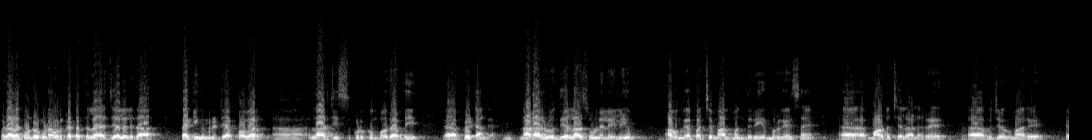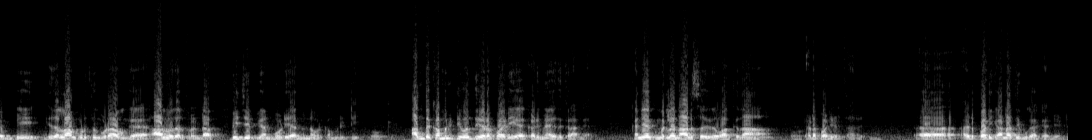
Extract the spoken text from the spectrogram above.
விழால கொண்டு கூட ஒரு கட்டத்தில் Jayalalithaa backing community of power largesse கொடுக்கும்போது அப்படி போயிட்டாங்க. நாடார்கள் வந்து எல்லா சூழ்நிலையிலையும் அவங்க பச்சைமால் மந்திரி முருகேசன் மாவட்ட செயலாளர் விஜயகுமார் எம்பி இதெல்லாம் கொடுத்தும் கூட அவங்க all weather friend of BJP and மோடியா நின்ன ஒரு கம்யூனிட்டி அந்த கம்யூனிட்டி வந்து எடப்பாடியை கடுமையாக எதுக்குறாங்க கன்னியாகுமரியில் நாலு சதவீத வாக்கு தான் எடப்பாடி எடுத்தார். எடப்பாடிக்கு அதிமுக கேண்டிடேட்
